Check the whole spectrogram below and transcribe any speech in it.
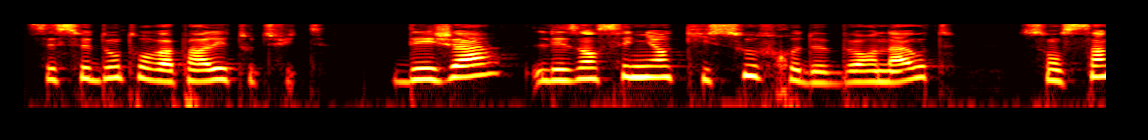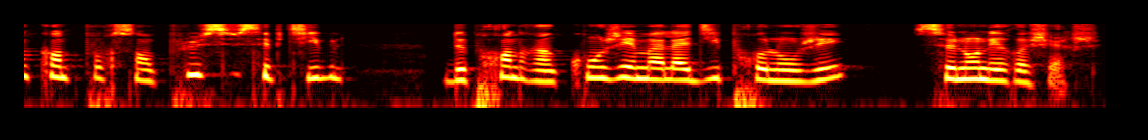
C'est ce dont on va parler tout de suite. Déjà, les enseignants qui souffrent de burn-out sont 50% plus susceptibles de prendre un congé maladie prolongé selon les recherches.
